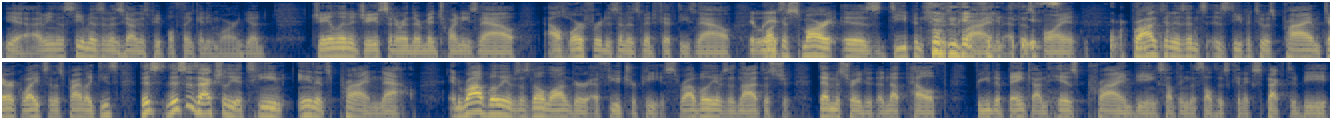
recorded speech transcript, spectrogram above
yeah. I mean, this team isn't as young as people think anymore. You know, Jaylen and Jayson are in their mid twenties now. Al Horford is in his mid fifties now. At Marcus least. Smart is deep into his prime at this point. Brogdon is in, is deep into his prime. Derrick White's in his prime. Like these, this this is actually a team in its prime now. And Rob Williams is no longer a future piece. Rob Williams has not dis- demonstrated enough health for you to bank on his prime being something the Celtics can expect to be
